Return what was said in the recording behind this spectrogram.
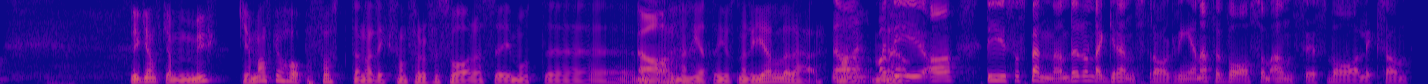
det är ganska mycket man ska ha på fötterna liksom för att försvara sig mot, eh, mot Ja. allmänheten just när det gäller det här. Ja, Man är- man men det är ju, ja, det är ju så spännande de där gränsdragningarna för vad som anses vara liksom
